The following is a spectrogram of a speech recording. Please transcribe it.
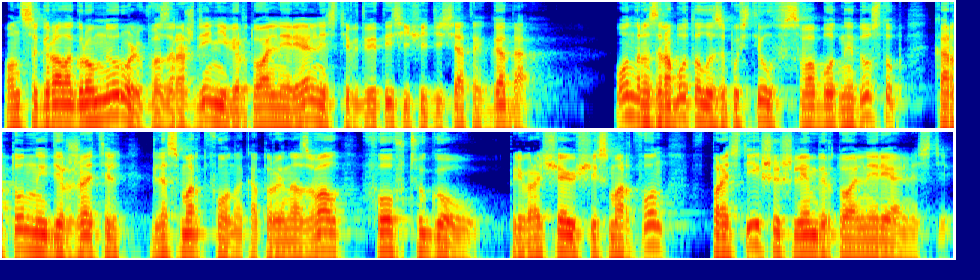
Он сыграл огромную роль в возрождении виртуальной реальности в 2010-х годах. Он разработал и запустил в свободный доступ картонный держатель для смартфона, который назвал FOV2Go, превращающий смартфон в простейший шлем виртуальной реальности.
